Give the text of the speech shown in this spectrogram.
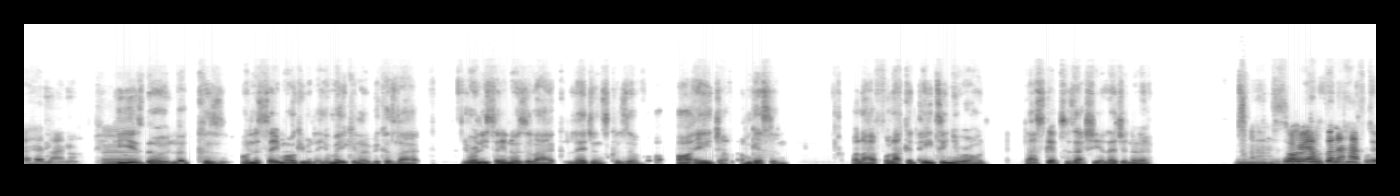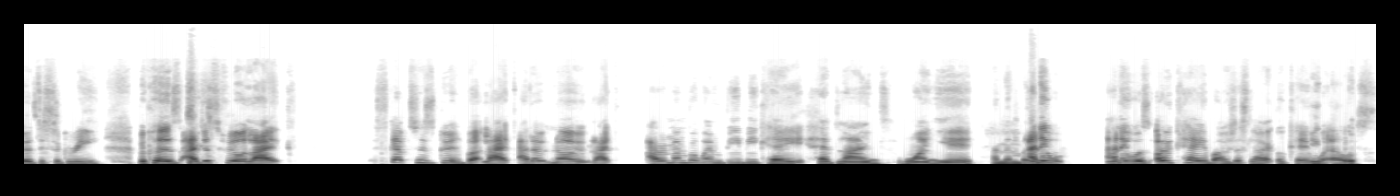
a headliner. He Mm. is though, look, because on the same argument that you're making though, because like you're only saying those are like legends because of our age, I- I'm guessing. But like for like an 18 year old, like Skepta's actually a legend, isn't it? Mm. Sorry, What- I'm gonna what- have what- to disagree because I just feel like Skepta's good, but like I don't know. Like I remember when BBK headlined one year, I remember. and that. it and it was okay, but I was just like, okay, It what else?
